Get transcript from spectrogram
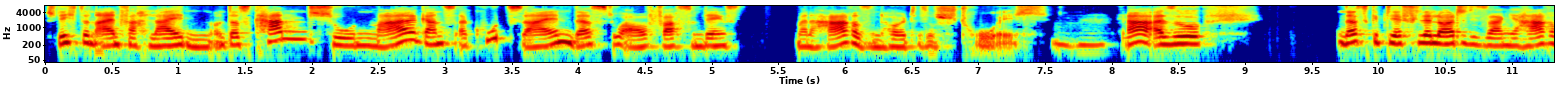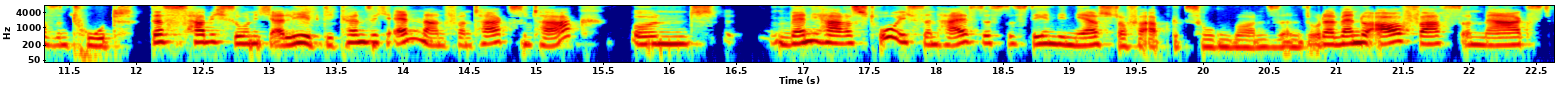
schlicht und einfach leiden. Und das kann schon mal ganz akut sein, dass du aufwachst und denkst, meine Haare sind heute so strohig. Mhm. Ja, also das gibt ja viele Leute, die sagen, ja, Haare sind tot. Das habe ich so nicht erlebt. Die können sich ändern von Tag zu Tag. Und wenn die Haare strohig sind, heißt es, dass denen die Nährstoffe abgezogen worden sind. Oder wenn du aufwachst und merkst,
